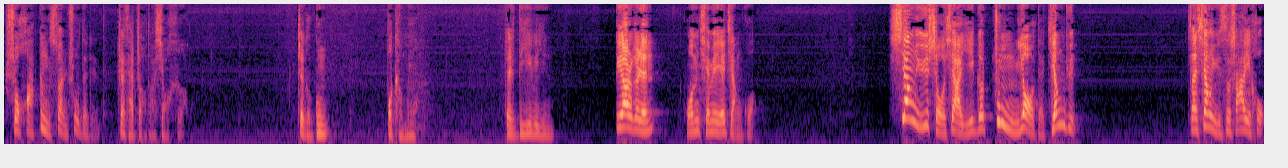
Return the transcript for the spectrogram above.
说话更算数的人，这才找到萧何。这个功不可没。这是第一个因。第二个人，我们前面也讲过。项羽手下一个重要的将军，在项羽自杀以后，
